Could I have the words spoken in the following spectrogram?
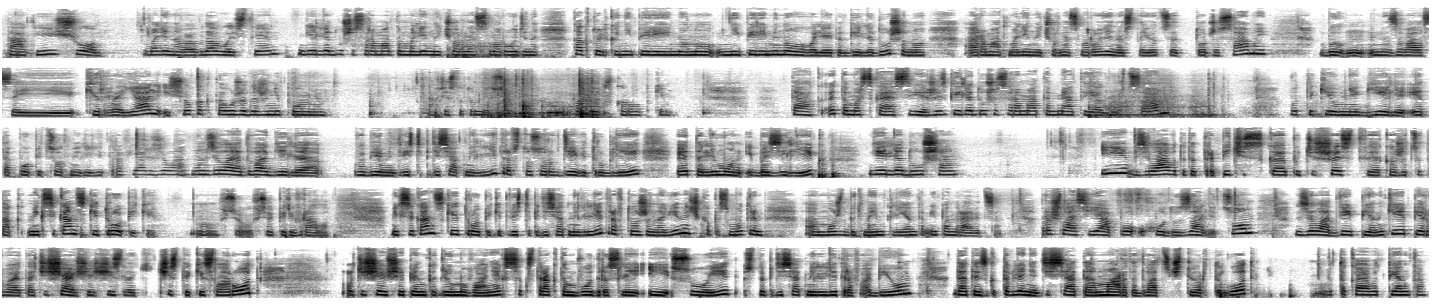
Так, и еще малиновое удовольствие. Гель для душа с ароматом малины и черной смородины. Как только не, переимену... не переименовывали этот гель для душа, но аромат малины и черной смородины остается тот же самый. Был, назывался и Кир Рояль, еще как-то уже даже не помню. Так, сейчас тут у меня все упадет в коробке. Так, это морская свежесть, гель для душа с ароматом мяты и огурца. Вот такие у меня гели, это по 500 миллилитров я взяла. Так, ну, взяла я два геля в объеме 250 миллилитров, 149 рублей. Это лимон и базилик, гель для душа. И взяла вот это тропическое путешествие, кажется так, мексиканские тропики. Ну, все, все переврала. Мексиканские тропики 250 мл, тоже новиночка. Посмотрим, а, может быть, моим клиентам и понравится. Прошлась я по уходу за лицом. Взяла две пенки. Первая это очищающая чистый, чистый кислород. очищающая пенка для умывания с экстрактом водорослей и сои, 150 мл объем. Дата изготовления 10 марта 2024 год. Вот такая вот пенка.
